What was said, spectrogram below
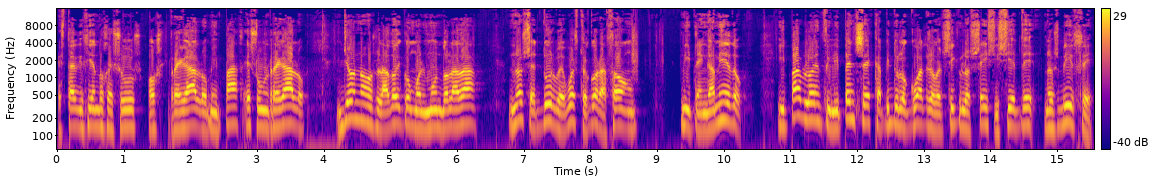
está diciendo Jesús, os regalo, mi paz es un regalo. Yo no os la doy como el mundo la da. No se turbe vuestro corazón, ni tenga miedo. Y Pablo en Filipenses capítulo 4 versículos 6 y 7 nos dice,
